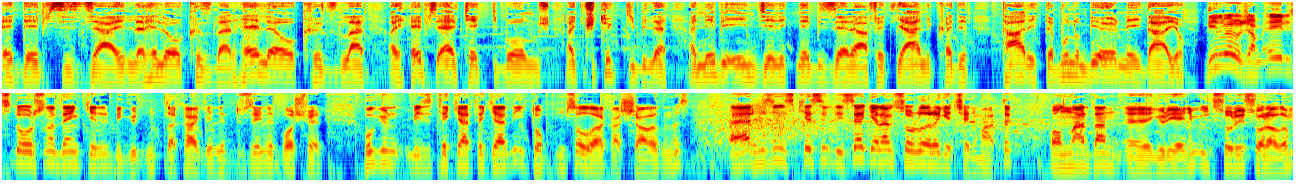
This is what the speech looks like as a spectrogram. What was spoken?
Edepsiz cahiller hele o kızlar hele o kızlar ay hepsi erkek gibi olmuş ay kütük gibiler ay ne bir incelik ne bir zerafet yani Kadir tarihte bunun bir örneği daha yok. Dilber hocam eğrisi doğrusuna denk gelir bir gün mutlaka gelir düzelir boş ver. Bugün bizi teker teker değil toplumsal olarak aşağıladınız. Eğer hızınız kesildiyse gelen sorulara geçelim artık. Onlardan e, yürüyelim ilk soruyu soralım.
